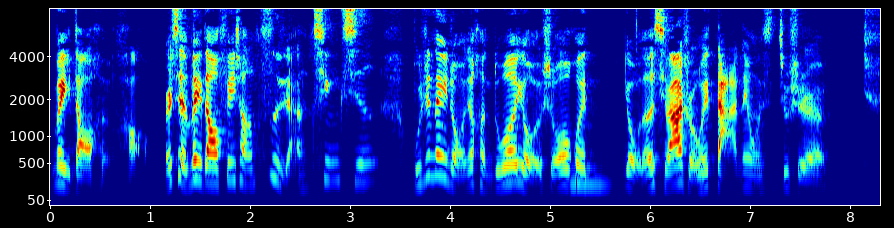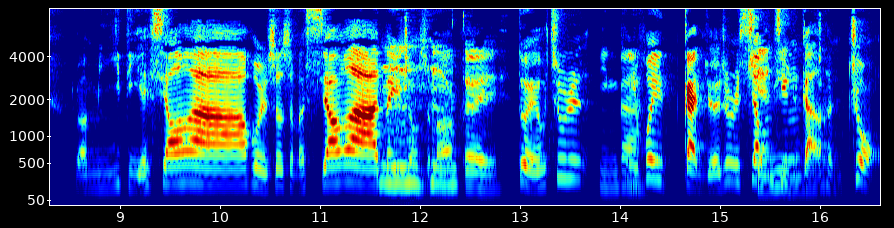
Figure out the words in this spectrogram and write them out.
味道很好，而且味道非常自然清新，不是那种就很多有的时候会、嗯有的洗发水会打那种就是什么迷迭香啊，或者说什么香啊、那种什么嗯，对，对，就是你会感觉就是香精感很重，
